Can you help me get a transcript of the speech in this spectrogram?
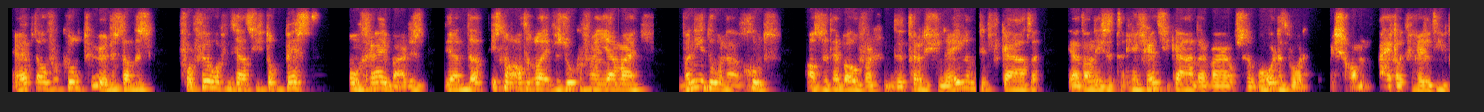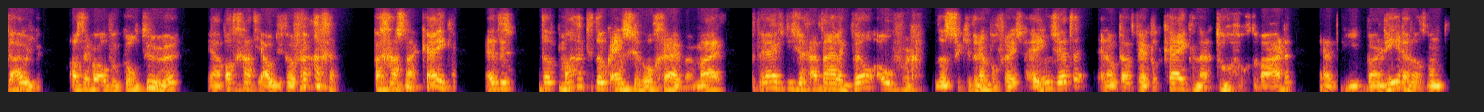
we hebben het over cultuur, dus dat is voor veel organisaties toch best ongrijpbaar. Dus ja, dat is nog altijd wel even zoeken van, ja, maar wanneer doen we nou goed? Als we het hebben over de traditionele certificaten, ja, dan is het referentiekader waarop ze gebeoordeeld worden, is gewoon eigenlijk relatief duidelijk. Als het hebben over cultuur, ja, wat gaat die auditor vragen? Waar gaan ze naar kijken? Het is, dat maakt het ook enigszins ongrijpbaar. Maar bedrijven die zich uiteindelijk wel over dat stukje drempelvrees heen zetten en ook daadwerkelijk kijken naar de toegevoegde waarde, ja, die waarderen dat. Want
